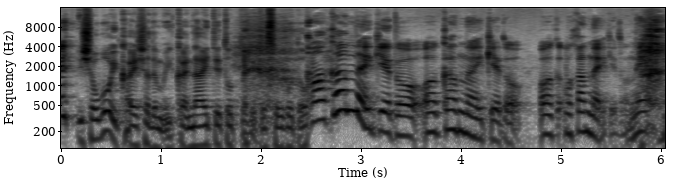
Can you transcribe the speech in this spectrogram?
しょぼい会社でも一回内定取ったけどそういうこと？わかんないけど。わかんないけど。わかわかんないけどね、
